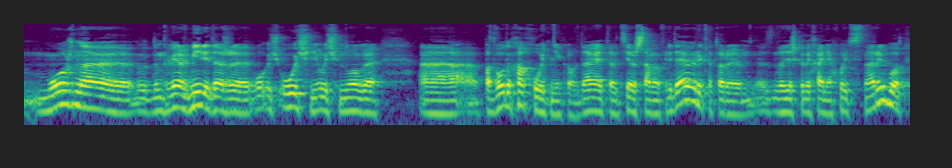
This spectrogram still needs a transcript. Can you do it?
можно, например, в мире даже очень-очень много а, подводных охотников, да, это те же самые фридайверы, которые задержка дыхания охотятся на рыбу,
